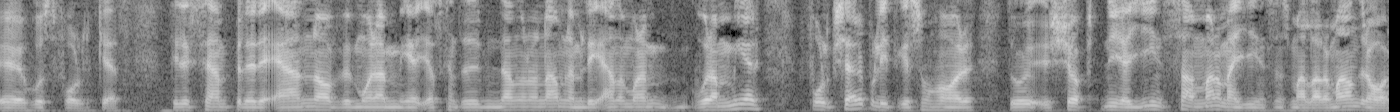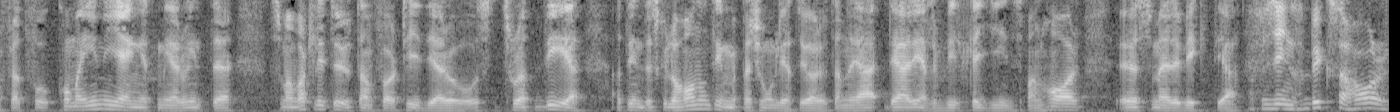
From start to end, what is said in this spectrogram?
eh, hos folket. Till exempel är det en av våra mer, jag ska inte nämna några namn men det är en av våra, våra mer folkkära politiker som har då köpt nya jeans, samma de här jeansen som alla de andra har för att få komma in i gänget mer och inte, som har varit lite utanför tidigare och tror att det, att det inte skulle ha någonting med personlighet att göra utan det är, det är egentligen vilka jeans man har eh, som är det viktiga. Alltså jeansbyxor har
